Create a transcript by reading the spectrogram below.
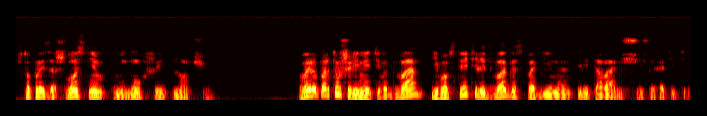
что произошло с ним минувшей ночью. В аэропорту Шереметьево-2 его встретили два господина, или товарища, если хотите,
